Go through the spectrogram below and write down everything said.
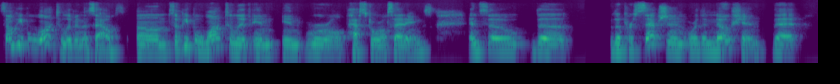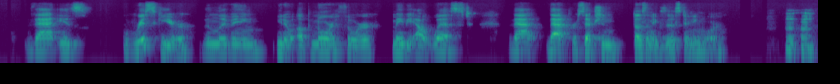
some people want to live in the south. Um, some people want to live in in rural pastoral settings and so the the perception or the notion that that is riskier than living you know up north or maybe out west that that perception doesn't exist anymore mm-hmm.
